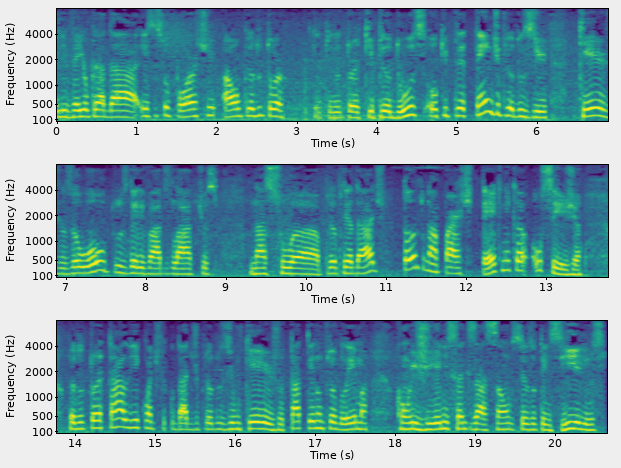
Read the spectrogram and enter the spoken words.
ele veio para dar esse suporte ao produtor, aquele produtor que produz ou que pretende produzir queijos ou outros derivados lácteos na sua propriedade, tanto na parte técnica, ou seja, o produtor está ali com a dificuldade de produzir um queijo, está tendo um problema com higiene e sanitização dos seus utensílios,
